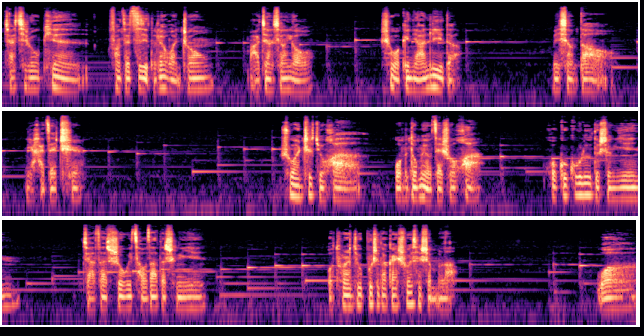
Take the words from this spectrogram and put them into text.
夹起肉片放在自己的料碗中，麻酱香油，是我给你安利的。没想到你还在吃。说完这句话，我们都没有再说话。火锅咕噜的声音，夹杂着周围嘈杂的声音。我突然就不知道该说些什么了。我，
